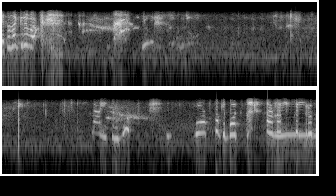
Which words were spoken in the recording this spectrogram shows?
Это накрыва. Nice and good. Yes, Pokebot. I'm a true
